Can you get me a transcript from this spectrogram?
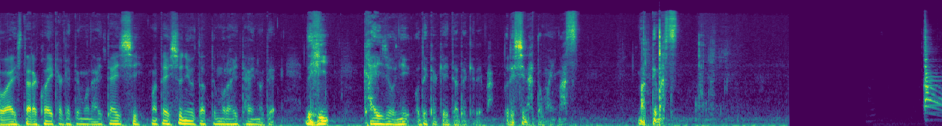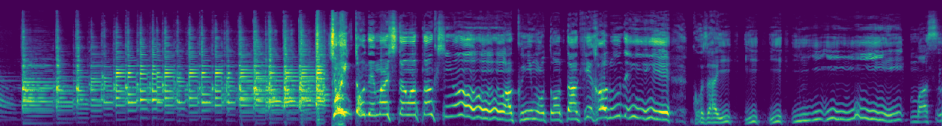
お会いしたら声かけてもらいたいしまた一緒に歌ってもらいたいのでぜひ会場にお出かけいただければ嬉しいなと思います。待ってます。した私は国本竹春でございます。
